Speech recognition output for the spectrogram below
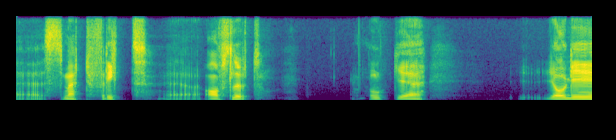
eh, smärtfritt eh, avslut. Och eh, jag är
